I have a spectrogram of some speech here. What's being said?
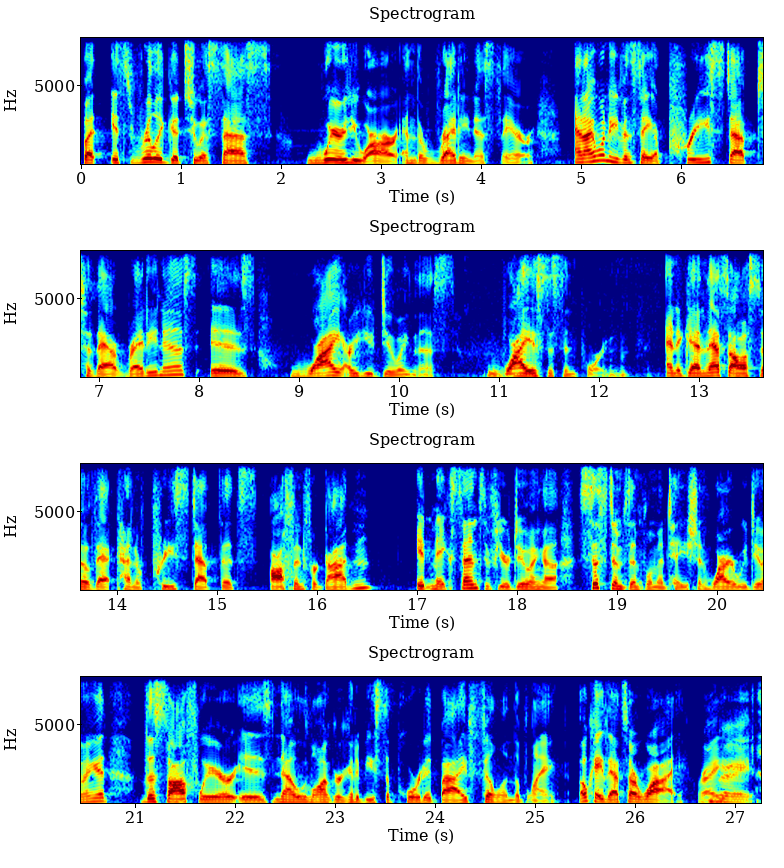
But it's really good to assess where you are and the readiness there. And I want to even say a pre step to that readiness is why are you doing this? Why is this important? And again, that's also that kind of pre step that's often forgotten. It makes sense if you're doing a systems implementation. Why are we doing it? The software is no longer going to be supported by fill in the blank. Okay, that's our why, right? Right.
